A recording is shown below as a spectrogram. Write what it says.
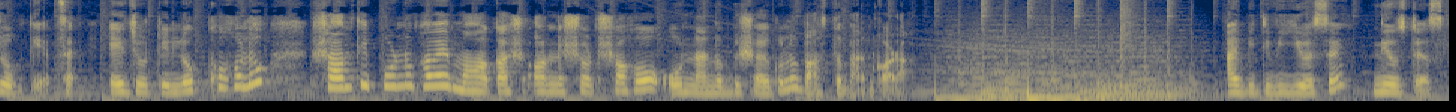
যোগ দিয়েছে। এই জোটটির লক্ষ্য হল শান্তিপূর্ণভাবে মহাকাশ অন্বেষণ সহ অন্যান্য বিষয়গুলো বাস্তবায়ন করা। IBTV USA news desk.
